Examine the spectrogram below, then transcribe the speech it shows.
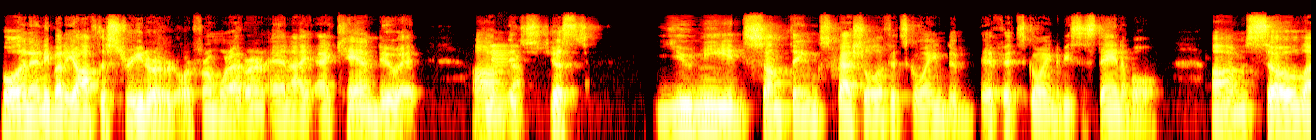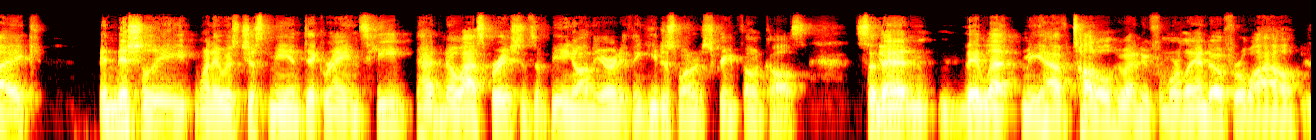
pull in anybody off the street or or from wherever, and I I can do it. Um, yeah. It's just you need something special if it's going to if it's going to be sustainable. Um so like initially when it was just me and dick rains he had no aspirations of being on the air or anything. He just wanted to screen phone calls. So then they let me have tuttle who i knew from orlando for a while mm.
